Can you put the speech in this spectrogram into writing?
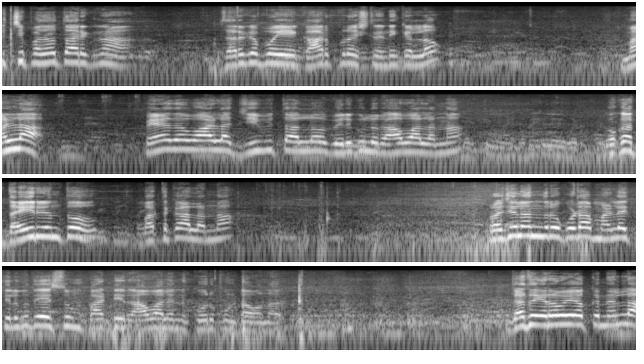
మార్చి పదో తారీఖున జరగబోయే కార్పొరేషన్ ఎన్నికల్లో మళ్ళా పేదవాళ్ళ జీవితాల్లో వెలుగులు రావాలన్నా ఒక ధైర్యంతో బతకాలన్నా ప్రజలందరూ కూడా మళ్ళీ తెలుగుదేశం పార్టీ రావాలని కోరుకుంటా ఉన్నారు. గత ఇరవై ఒక్క నెలల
